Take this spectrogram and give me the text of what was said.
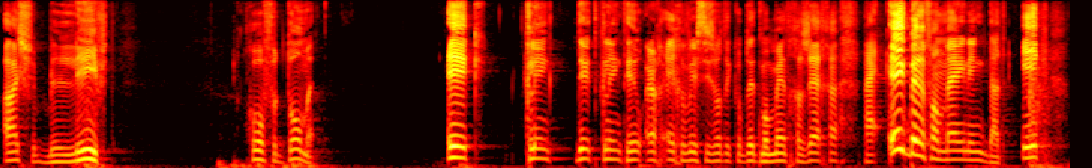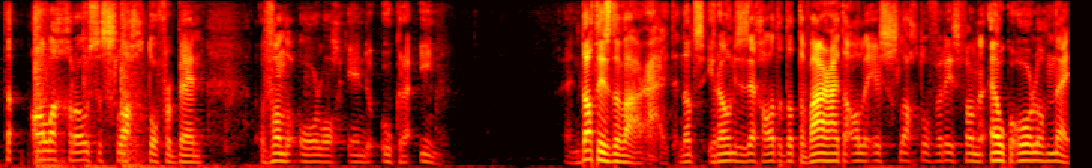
alsjeblieft. Verdomme. Ik klink, dit klinkt heel erg egoïstisch wat ik op dit moment ga zeggen. Maar ik ben van mening dat ik de allergrootste slachtoffer ben van de oorlog in de Oekraïne. En dat is de waarheid. En dat is ironisch. Ze zeggen altijd dat de waarheid de allereerste slachtoffer is van elke oorlog. Nee,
